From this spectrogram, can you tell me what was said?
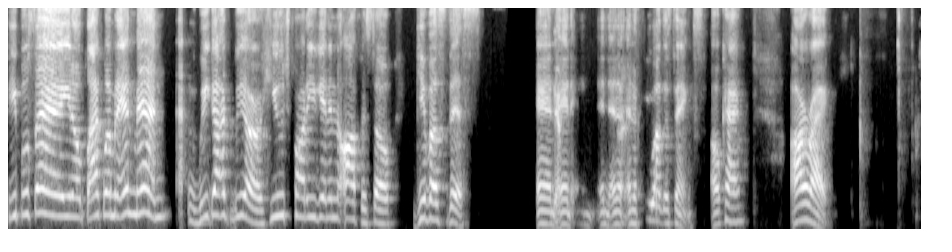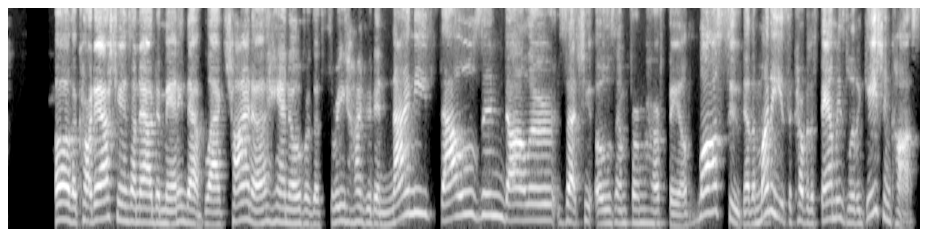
people say, you know, black women and men, we got we are a huge part of you getting into office. So give us this and, yep. and, and, and, and a few other things. Okay. All right. Oh, the Kardashians are now demanding that Blac Chyna hand over the $390,000 that she owes them from her failed lawsuit. Now, the money is to cover the family's litigation costs.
